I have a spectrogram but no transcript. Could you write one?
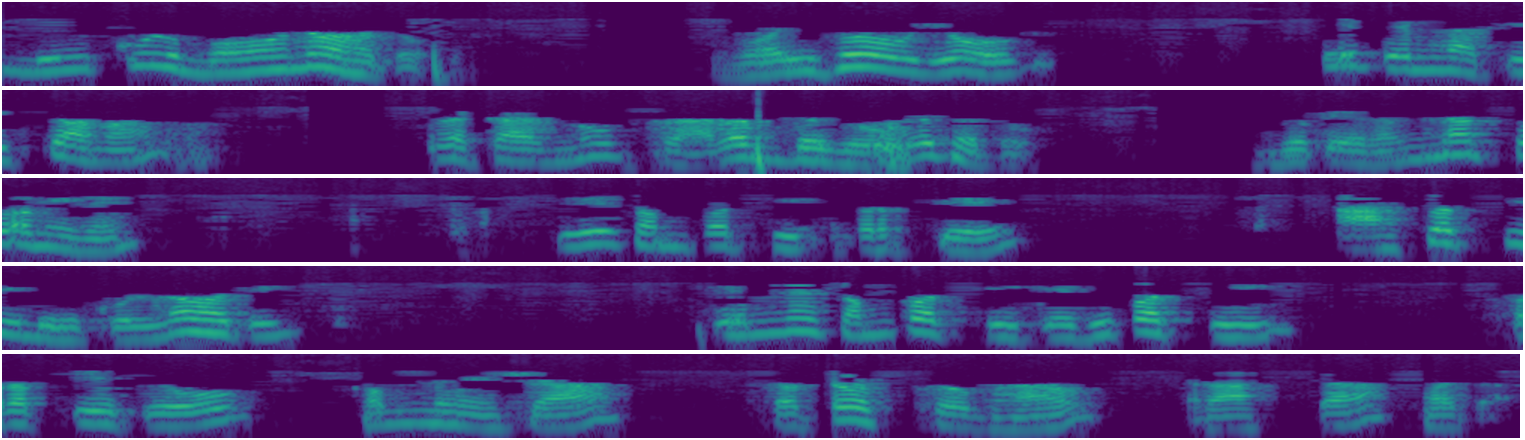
બિલકુલ મોહ ન હતો. વૈભવ યોગ એ તેમના કિસ્સામાં પ્રકારનો પ્રારબ્ધ યોગ જ હતો. જોકે રંગનાથ સ્વામીને એ સંપત્તિ પ્રત્યે આસક્તિ બિલકુલ ન હતી. તેમને સંપત્તિ કે વિપત્તિ પ્રત્યે હંમેશા તટસ્થ ભાવ રાખતા હતા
